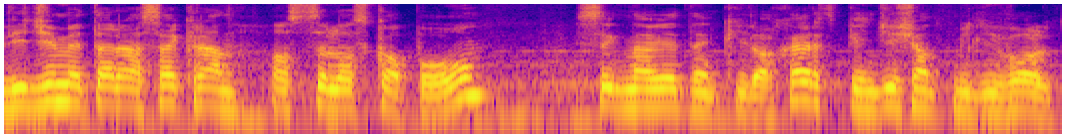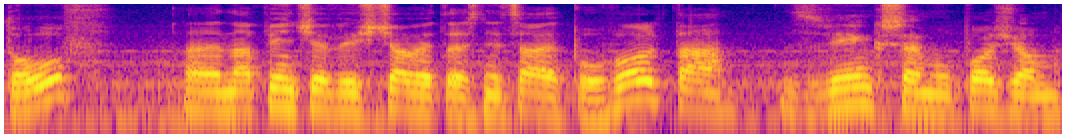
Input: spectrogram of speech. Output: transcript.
Widzimy teraz ekran oscyloskopu. Sygnał 1 kHz, 50 mV. Napięcie wyjściowe to jest niecałe pół volta. Zwiększę mu poziom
